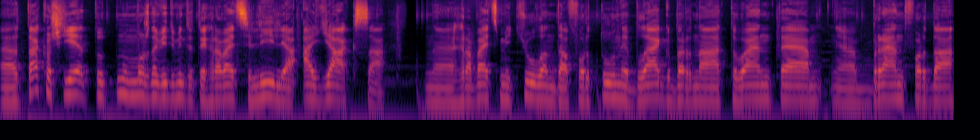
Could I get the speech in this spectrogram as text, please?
Е, також є тут, ну, можна відмітити гравець Ліля, Аякса, е, гравець Мітюланда, Фортуни, Блекберна, Твенте, е, Брентфорда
